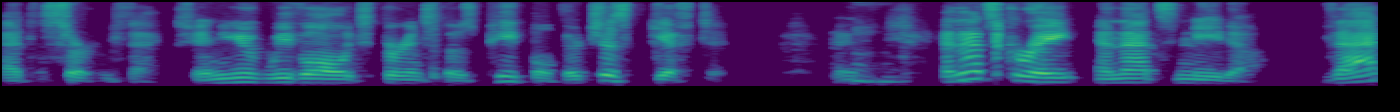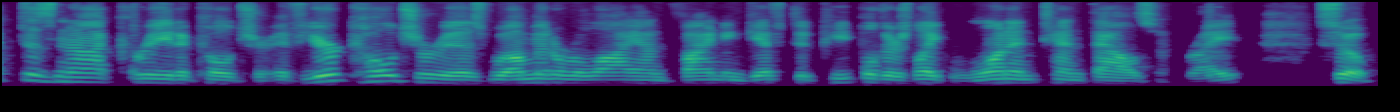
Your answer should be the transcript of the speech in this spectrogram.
at certain things. And you, we've all experienced those people. They're just gifted. Mm-hmm. And that's great. And that's neato. That does not create a culture. If your culture is, well, I'm going to rely on finding gifted people, there's like one in 10,000, right? So,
